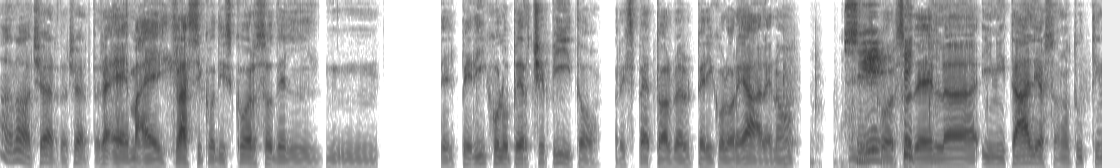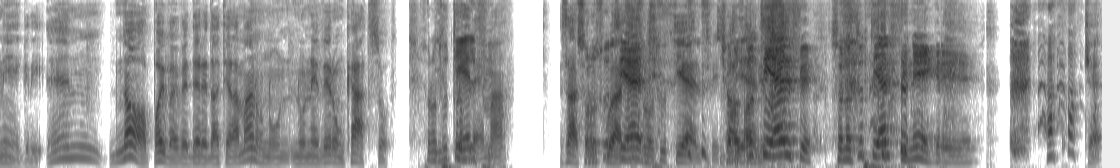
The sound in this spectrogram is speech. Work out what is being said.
Ah, no, certo, certo. Eh, ma è il classico discorso del, mh, del pericolo percepito rispetto al, al pericolo reale, no? Il Sì, discorso Sì. del in Italia sono tutti negri. Eh, no, poi vai a vedere dati alla mano, non, non è vero un cazzo. Sono Il tutti problema... elfi. Esatto, sono, Sono tutti elfi. sono tutti elfi. sono ciao, tutti elfi, sono tutti elfi negri. Cioè,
